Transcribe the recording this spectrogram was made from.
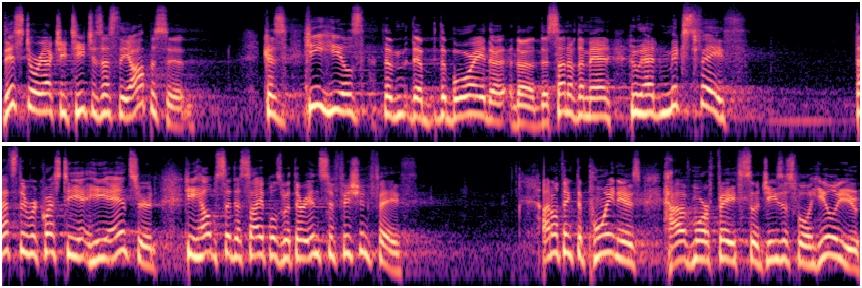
this story actually teaches us the opposite. Because he heals the, the, the boy, the, the, the son of the man who had mixed faith. That's the request he, he answered. He helps the disciples with their insufficient faith. I don't think the point is have more faith so Jesus will heal you.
